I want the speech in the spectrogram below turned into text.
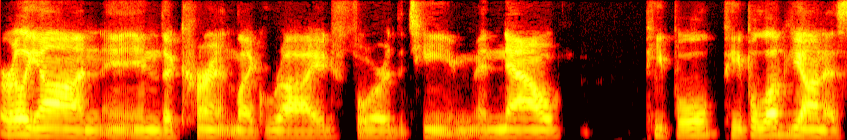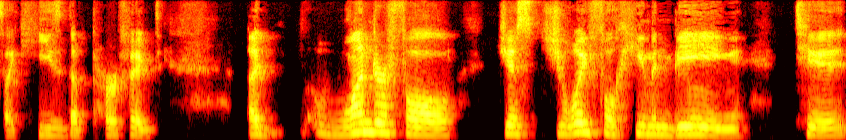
early on in, in the current like ride for the team, and now people people love Giannis. Like he's the perfect, a wonderful, just joyful human being to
